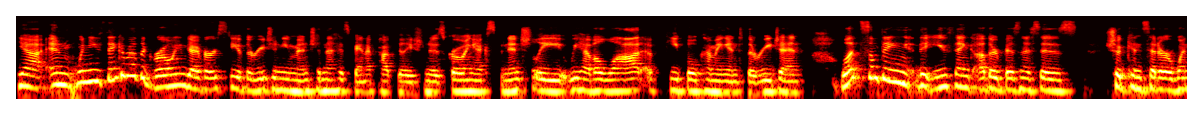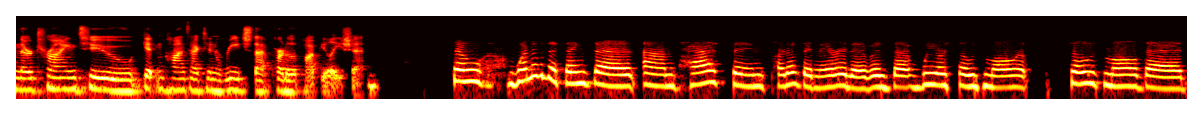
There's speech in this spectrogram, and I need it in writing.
Yeah. And when you think about the growing diversity of the region, you mentioned the Hispanic population is growing exponentially. We have a lot of people coming into the region. What's something that you think other businesses should consider when they're trying to get in contact and reach that part of the population? So, one of the things that um, has been part of the narrative is that we are so small, so small that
